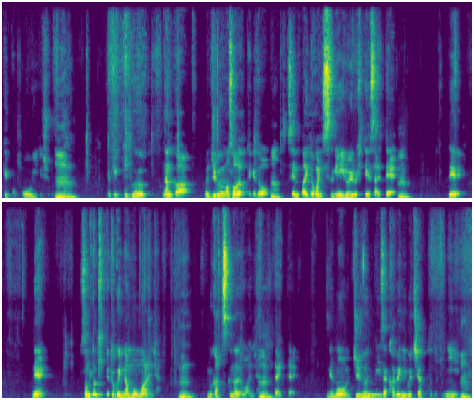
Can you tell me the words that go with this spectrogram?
て結構多いでしょ。うん。で結局、なんか、まあ自分もそうだったけど、うん先輩とかにすげえいろいろ否定されて、うん。で、ねその時って特に何も思わないじゃん。うん。ムカつくなで終わんじゃん、うん大体。でも、自分でいざ壁にぶち当った時に、うん。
